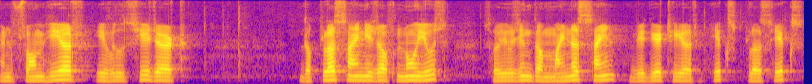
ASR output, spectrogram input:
and from here you will see that the plus sign is of no use. So, using the minus sign we get here x plus x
